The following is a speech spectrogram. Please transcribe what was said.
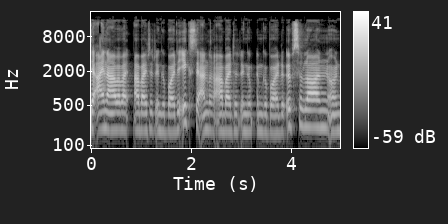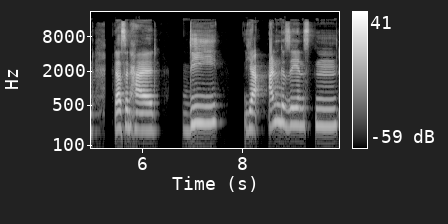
der eine arbei arbeitet in Gebäude X, der andere arbeitet in im Gebäude Y und das sind halt die, ja, angesehensten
